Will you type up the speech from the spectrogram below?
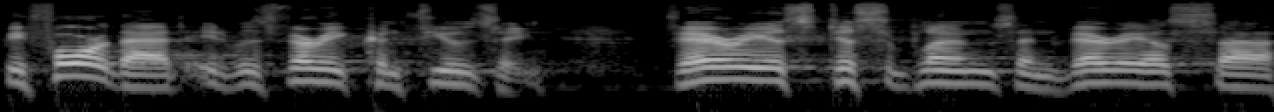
Before that, it was very confusing. Various disciplines and various uh,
